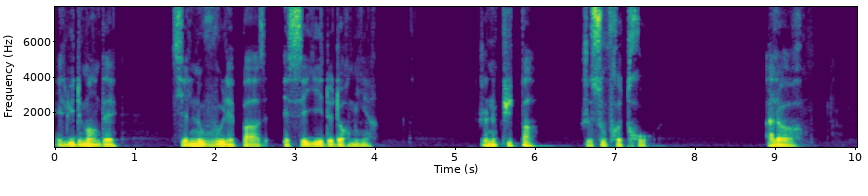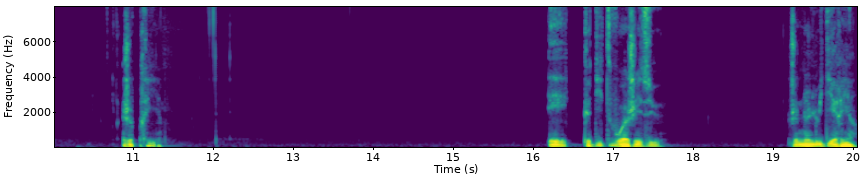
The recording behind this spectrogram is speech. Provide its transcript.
Elle lui demandait si elle ne voulait pas essayer de dormir. Je ne puis pas, je souffre trop. Alors, je prie. Et que dites-vous à Jésus? Je ne lui dis rien.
